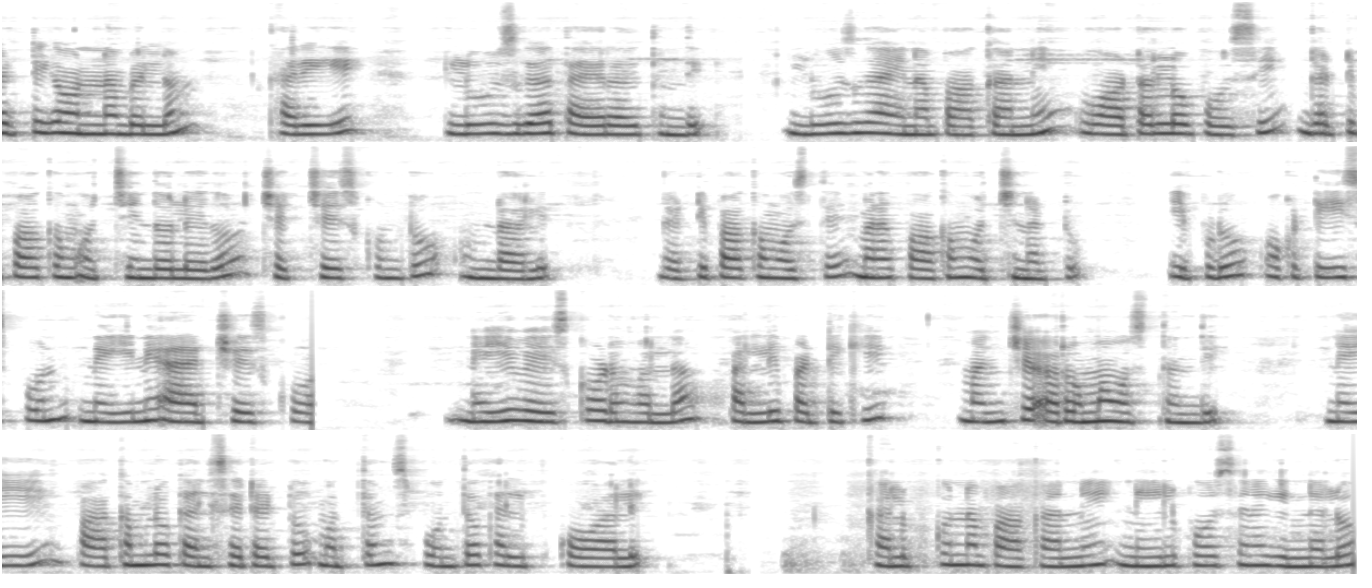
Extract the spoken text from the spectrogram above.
గట్టిగా ఉన్న బెల్లం కరిగి లూజ్గా తయారవుతుంది. లూజ్గా అయిన పాకాన్ని వాటర్లో పోసి గట్టి పాకం వచ్చిందో లేదో చెక్ చేసుకుంటూ ఉండాలి. గట్టి పాకం వస్తే మనకు పాకం వచ్చినట్టు. ఇప్పుడు ఒక టీ స్పూన్ నెయ్యిని యాడ్ చేసుకో నెయ్యి వేసుకోవడం వల్ల పల్లి పట్టికి మంచి అరోమా వస్తుంది. నెయ్యి పాకంలో కలిసేటట్టు మొత్తం స్పూన్తో కలుపుకోవాలి. కలుపుకున్న పాకాన్ని నీళ్ళు పోసిన గిన్నెలో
